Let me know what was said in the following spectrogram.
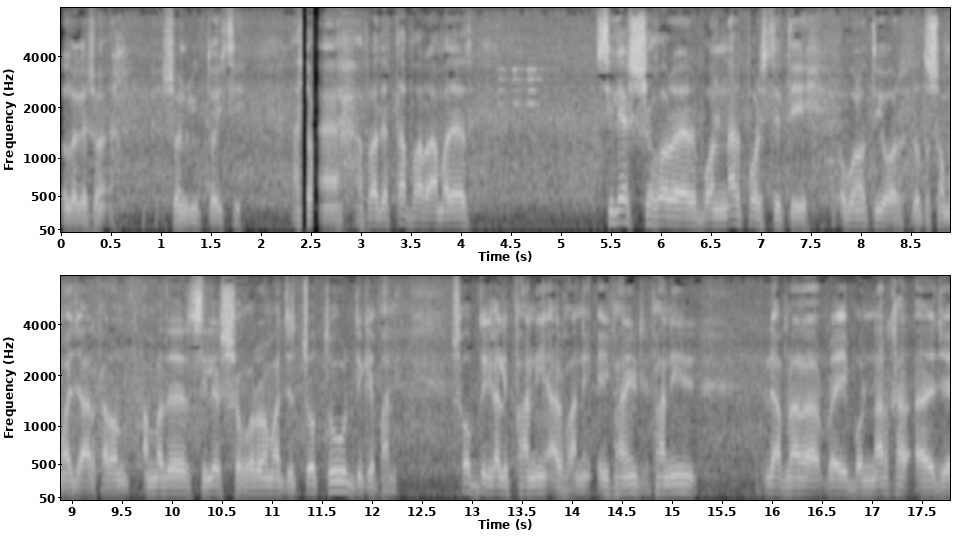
লগে সংযুক্ত হয়েছি আপনাদের আহ, আপনারা দেখতে পারা আমাদের সিলেট শহরের বন্যার পরিস্থিতি অবনতি ওর যত সময় যার কারণ আমাদের সিলেট শহরের মাঝে চতুর্দিকে পানি। সব দিকে খালি পানি আর পানি। এই ফানি পানি আপনারা এই বন্যার যে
